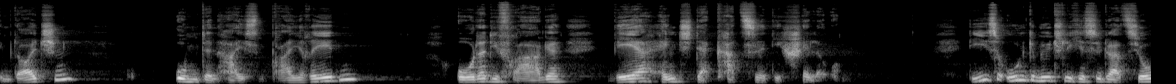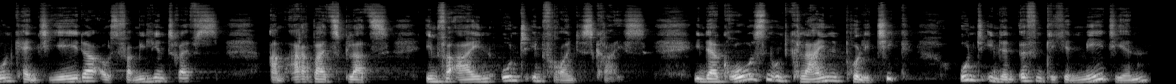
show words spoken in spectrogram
im Deutschen, um den heißen Brei reden, oder die Frage, wer hängt der Katze die Schelle um? Diese ungemütliche Situation kennt jeder aus Familientreffs, am Arbeitsplatz, im Verein und im Freundeskreis. In der großen und kleinen Politik und in den öffentlichen Medien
